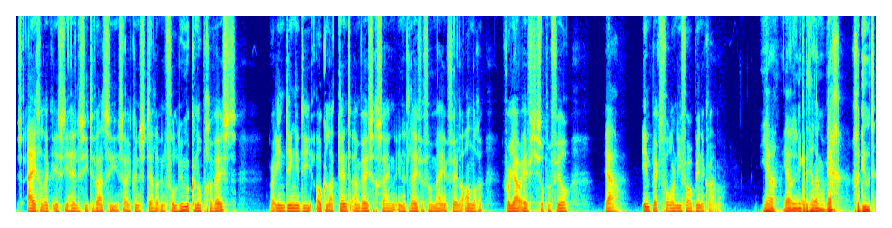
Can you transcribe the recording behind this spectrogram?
Dus eigenlijk is die hele situatie, zou je kunnen stellen, een volumeknop geweest. Waarin dingen die ook latent aanwezig zijn in het leven van mij en vele anderen, voor jou eventjes op een veel ja, impactvoller niveau binnenkwamen. Ja, ja, en ik heb het heel lang weggeduwd.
